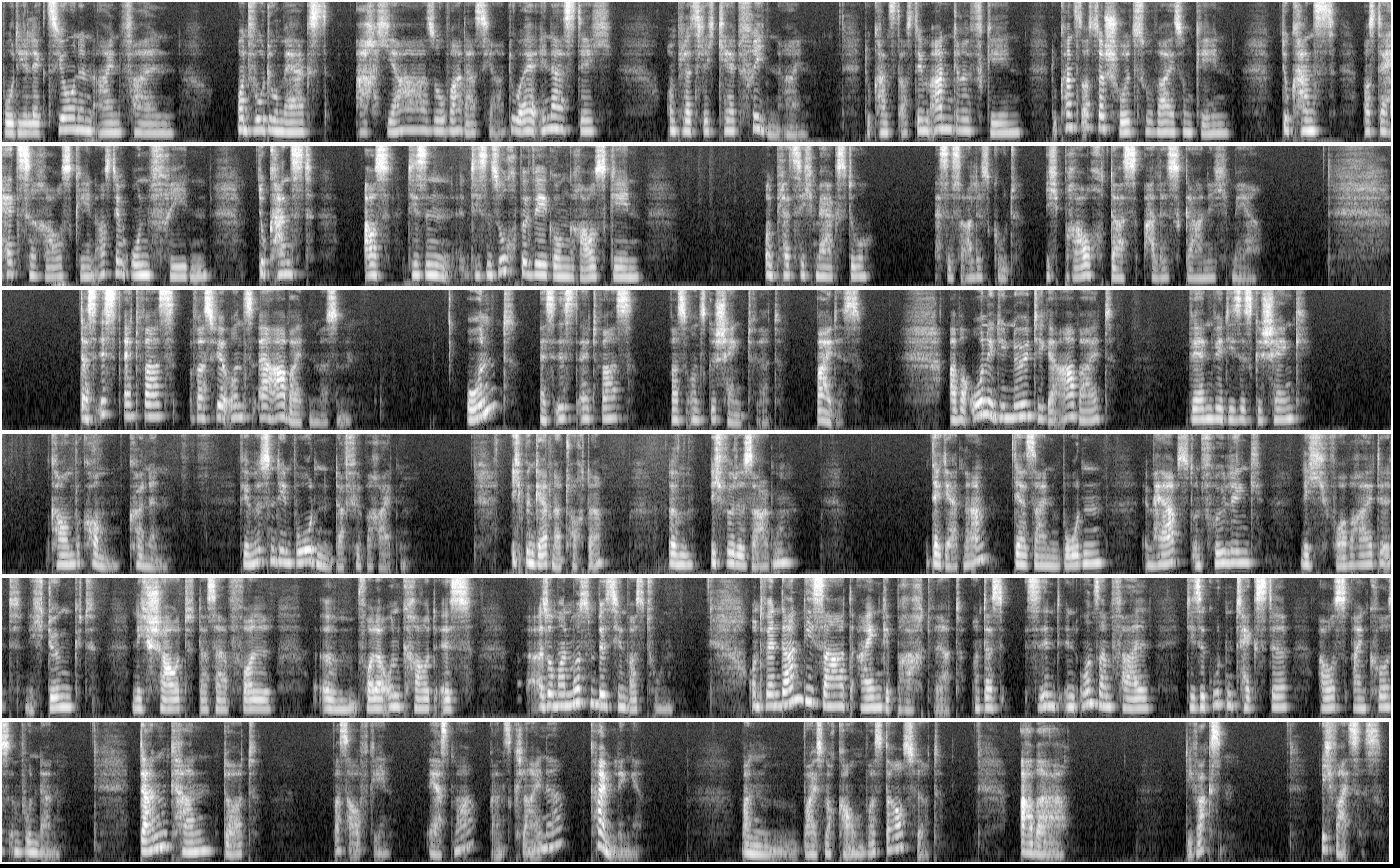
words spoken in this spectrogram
wo dir Lektionen einfallen und wo du merkst, ach ja, so war das ja. Du erinnerst dich und plötzlich kehrt Frieden ein. Du kannst aus dem Angriff gehen, du kannst aus der Schuldzuweisung gehen, du kannst aus der Hetze rausgehen, aus dem Unfrieden. Du kannst aus diesen, diesen Suchbewegungen rausgehen und plötzlich merkst du, es ist alles gut. Ich brauche das alles gar nicht mehr. Das ist etwas, was wir uns erarbeiten müssen. Und es ist etwas, was uns geschenkt wird. Beides. Aber ohne die nötige Arbeit werden wir dieses Geschenk kaum bekommen können. Wir müssen den Boden dafür bereiten. Ich bin Gärtnertochter. Ähm, ich würde sagen, der Gärtner, der seinen Boden im Herbst und Frühling nicht vorbereitet, nicht düngt, nicht schaut, dass er voll ähm, voller Unkraut ist. Also man muss ein bisschen was tun. Und wenn dann die Saat eingebracht wird, und das sind in unserem Fall diese guten Texte aus Ein Kurs im Wundern, dann kann dort was aufgehen. Erstmal ganz kleine Keimlinge. Man weiß noch kaum, was daraus wird. Aber die wachsen. Ich weiß es.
